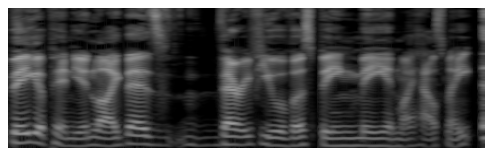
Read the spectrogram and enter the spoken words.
big opinion. Like, there's very few of us, being me and my housemate.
